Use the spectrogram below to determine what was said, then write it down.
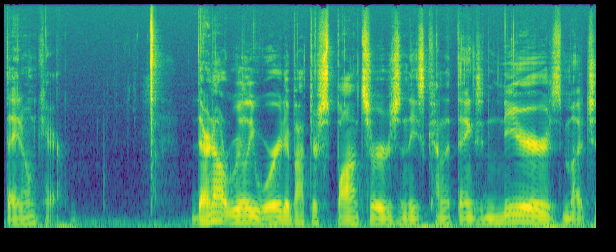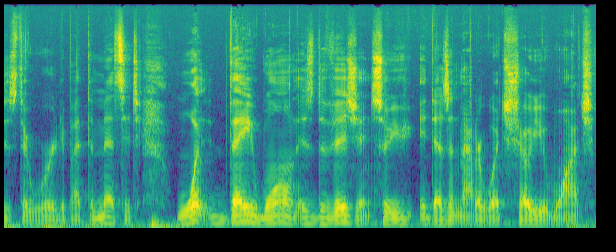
They don't care. They're not really worried about their sponsors and these kind of things near as much as they're worried about the message. What they want is division. So you, it doesn't matter what show you watch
